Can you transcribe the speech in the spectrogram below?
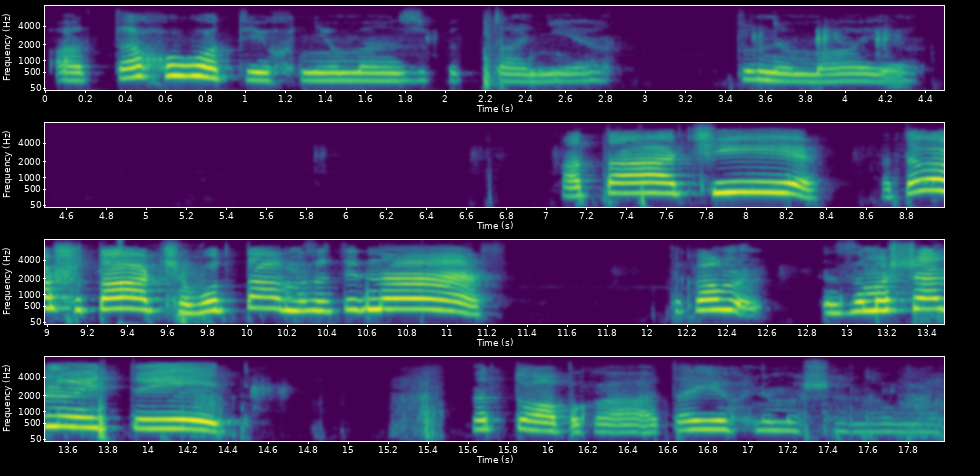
А та холод їхнє в мене запитання. Тут немає. А тачі! А де ваша тача? Вот там, за нас. Така за машиною йти. На топка, та їхня машина.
